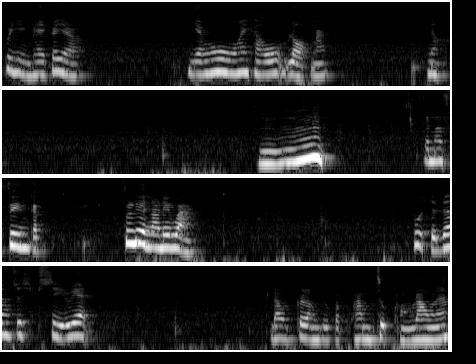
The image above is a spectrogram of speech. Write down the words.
ผู้หญิงไทยก็อย่าอย่าโง่ให้เขาหลอกนะเนาะอืมจะมาฟินกับ ทุเรียนเราดีกว่า พูดถึงเรื่องซีเรียสเรากำลังอยู่กับความสุขของเรานะ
